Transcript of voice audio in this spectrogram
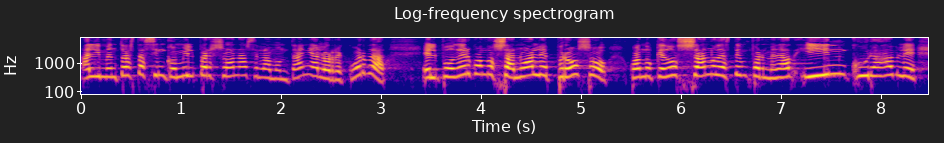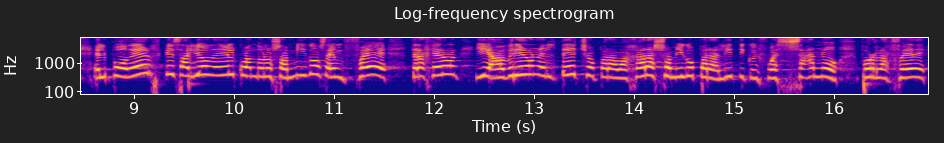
alimentó a estas cinco mil personas en la montaña, ¿lo recuerdas? El poder cuando sanó al leproso, cuando quedó sano de esta enfermedad incurable. El poder que salió de él cuando los amigos en fe trajeron y abrieron el techo para bajar a su amigo paralítico y fue sano por la fe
